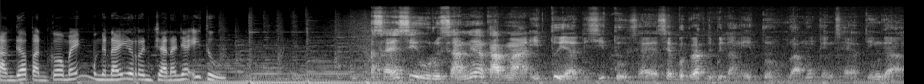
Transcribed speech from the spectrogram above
tanggapan Komeng mengenai rencananya itu. Saya sih urusannya karena itu ya di situ. Saya saya bergerak di bidang itu. Nggak mungkin saya tinggal.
